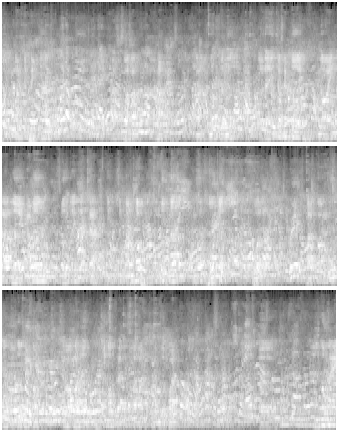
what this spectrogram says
Cùng với ban chấp hành hội và và một lần nữa ở đây cho phép tôi nói lời cảm ơn đối với tất cả những sự đóng góp sự giúp đỡ sự hỗ trợ của bà con của đô Hải Phòng cho hoạt động chi hội Bratislava trong năm vừa qua. Ờ, hôm nay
